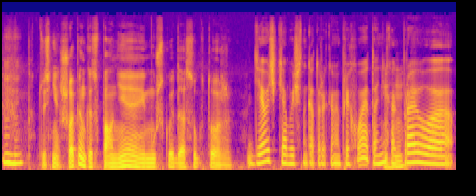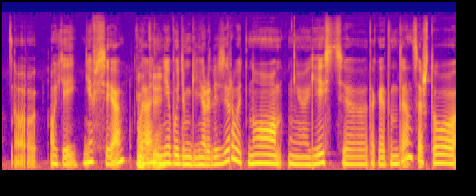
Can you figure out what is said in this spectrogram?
Угу. То есть нет, шопинг это вполне и мужской досуг тоже. Девочки обычно, которые ко мне приходят, они, угу. как правило, э, окей, не все, да, не будем генерализировать, но э, есть э, такая тенденция, что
